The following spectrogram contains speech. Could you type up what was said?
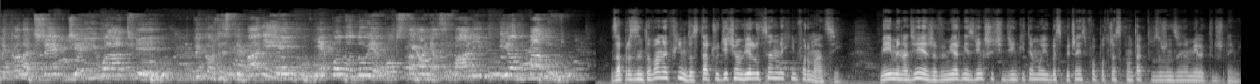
wykonać szybciej i łatwiej. Wykorzystywanie jej nie powoduje powstawania spalin i odpadów. Zaprezentowany film dostarczył dzieciom wielu cennych informacji. Miejmy nadzieję, że wymiernie zwiększy się dzięki temu ich bezpieczeństwo podczas kontaktów z urządzeniami elektrycznymi.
